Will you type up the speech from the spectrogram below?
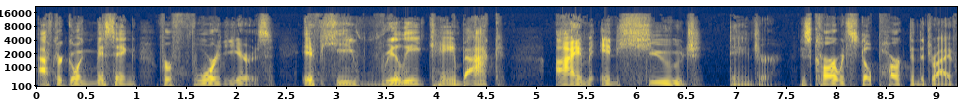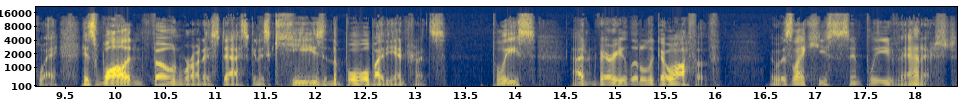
after going missing for four years. If he really came back, I'm in huge danger. His car was still parked in the driveway. His wallet and phone were on his desk, and his keys in the bowl by the entrance. Police had very little to go off of. It was like he simply vanished.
